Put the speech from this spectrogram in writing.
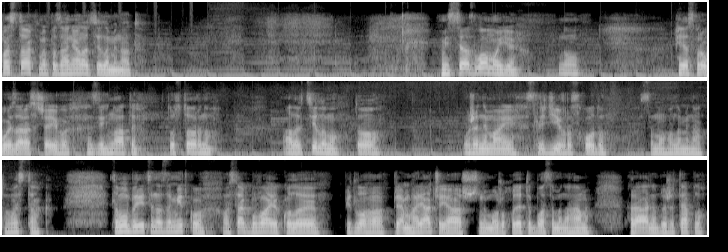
Ось так ми позганяли цей ламінат. Місця злому є. Ну, я спробую зараз ще його зігнати в ту сторону. Але в цілому то вже немає слідів розходу самого ламінату. Ось так. Тому беріть це на замітку. Ось так буває, коли підлога прям гаряча, я аж не можу ходити босими ногами. Реально дуже тепло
